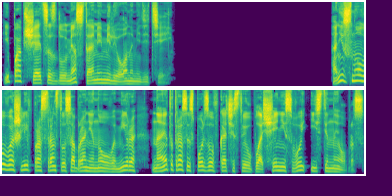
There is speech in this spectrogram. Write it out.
и пообщается с двумя стами миллионами детей. Они снова вошли в пространство собрания нового мира, на этот раз использовав в качестве воплощений свой истинный образ.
